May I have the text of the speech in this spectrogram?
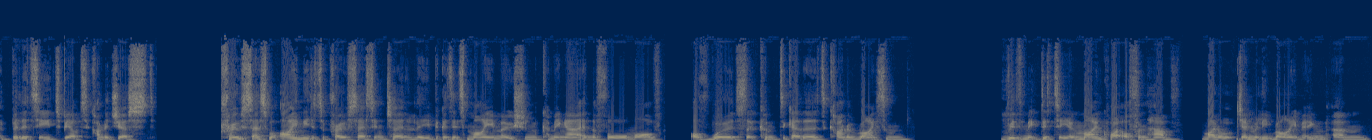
ability to be able to kind of just process what I needed to process internally because it's my emotion coming out in the form of of words that come together to kind of write some rhythmic ditty, and mine quite often have mine are generally rhyming. Um,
